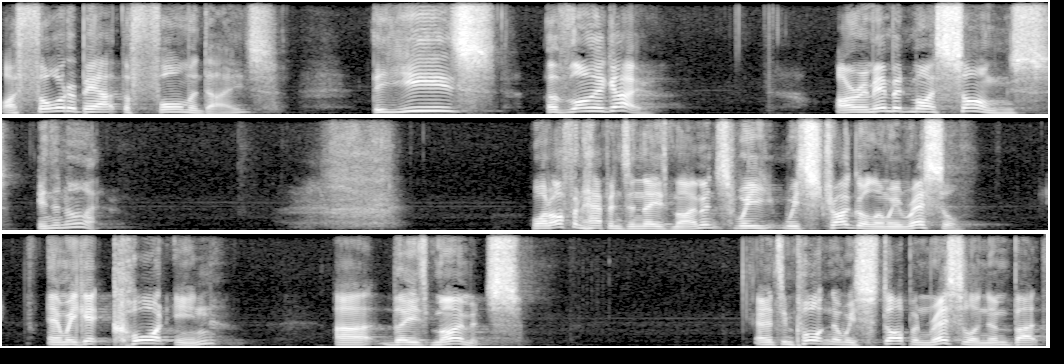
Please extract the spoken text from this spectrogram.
I thought about the former days, the years of long ago. I remembered my songs in the night. What often happens in these moments, we, we struggle and we wrestle and we get caught in uh, these moments. And it's important that we stop and wrestle in them, but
